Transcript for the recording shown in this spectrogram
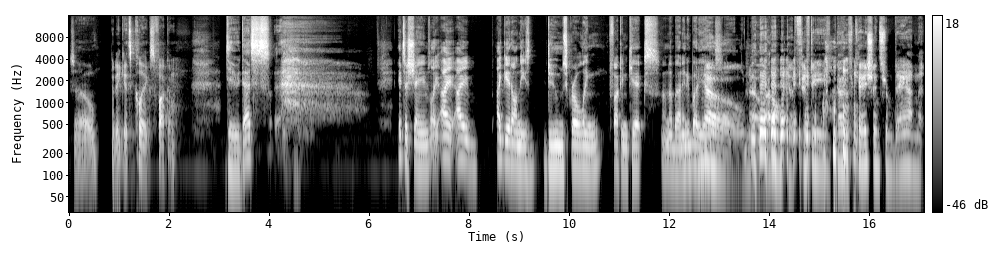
So, But it gets clicks. Fuck them. Dude, that's it's a shame. Like I I I get on these doom scrolling fucking kicks. I don't know about anybody else. No, no, I don't get 50 notifications from Dan that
